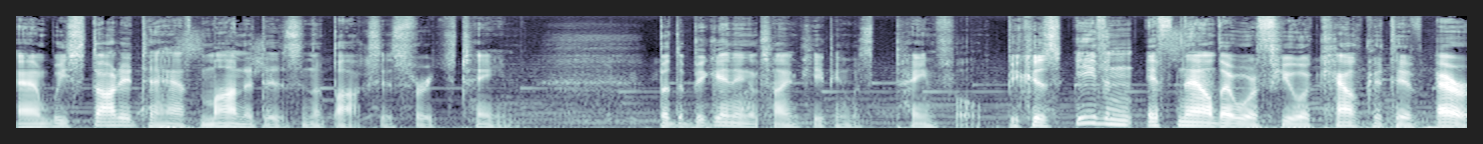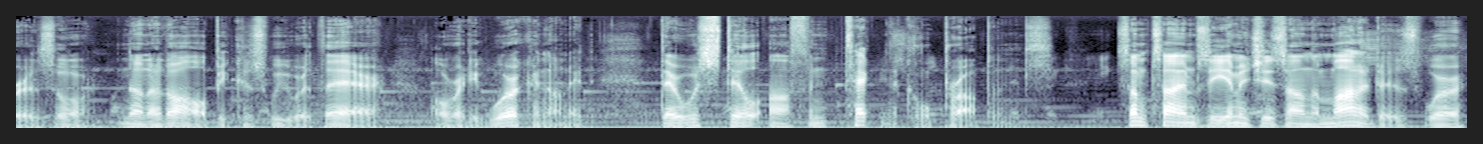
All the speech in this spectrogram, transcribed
and we started to have monitors in the boxes for each team. But the beginning of timekeeping was painful, because even if now there were fewer calculative errors, or none at all because we were there, already working on it, there were still often technical problems. Sometimes the images on the monitors were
